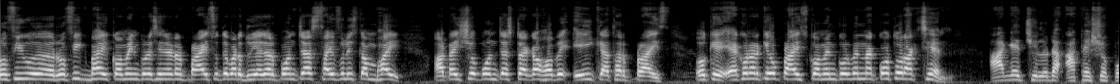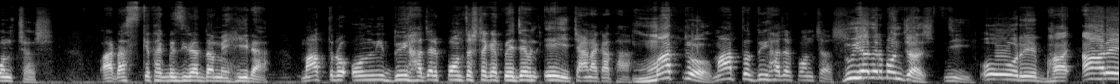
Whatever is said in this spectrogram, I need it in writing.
রফিক রফিক ভাই কমেন্ট করেছেন এটার প্রাইস হতে পারে দুই হাজার পঞ্চাশ। সাইফুল ইসলাম ভাই আঠাইশশো পঞ্চাশ টাকা হবে এই কাঁথার প্রাইস ওকে এখন আর কেউ প্রাইস কমেন্ট করবেন না কত রাখছেন? আগে ছিল এটা আঠাইশশো পঞ্চাশ আর আজকে থাকবে জিরার দামে হীরা। মাত্র অনলি দুই হাজার পঞ্চাশ টাকা পেয়ে যাবেন এই চানা কাঁথা। মাত্র? মাত্র দুই হাজার পঞ্চাশ। দুই হাজার পঞ্চাশ? জি। ওরে ভাই আরে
